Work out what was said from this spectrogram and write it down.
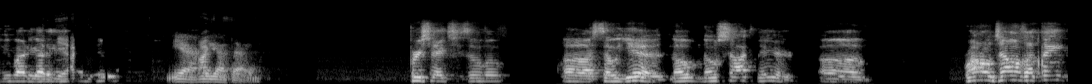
anybody got Yeah. anything? Yeah, I got that. Appreciate you, Zulu. Uh, so yeah, no no shock there. Um, Ronald Jones, I think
